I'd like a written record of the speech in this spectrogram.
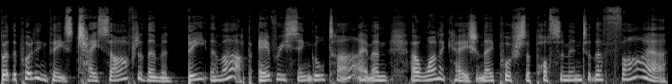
But the pudding thieves chase after them and beat them up every single time. And on one occasion, they push the possum into the fire.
